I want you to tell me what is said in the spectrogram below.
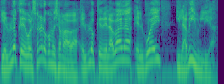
Y el bloque de Bolsonaro, ¿cómo se llamaba? El bloque de la bala, el buey y la Biblia.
